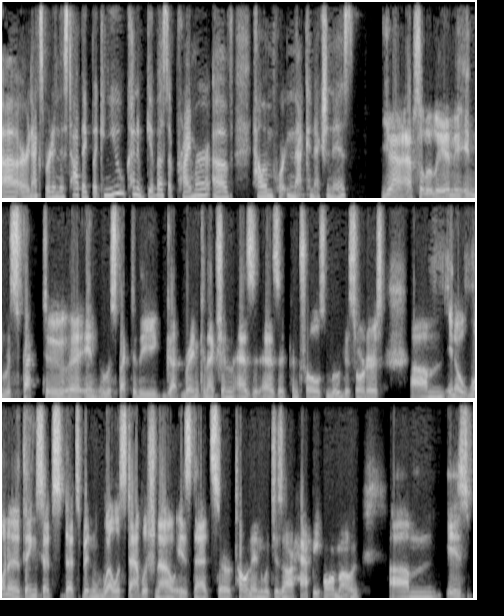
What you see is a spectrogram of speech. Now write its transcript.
uh, are an expert in this topic, but can you kind of give us a primer of how important that connection is? Yeah, absolutely. And in respect to uh, in respect to the gut brain connection as as it controls mood disorders, um, you know, one of the things that's that's been well established now is that serotonin, which is our happy hormone, um, is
